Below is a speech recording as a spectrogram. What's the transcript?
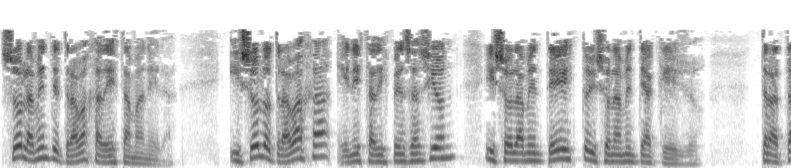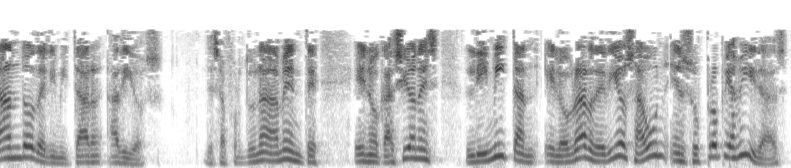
solamente trabaja de esta manera, y solo trabaja en esta dispensación, y solamente esto y solamente aquello, tratando de limitar a Dios. Desafortunadamente, en ocasiones limitan el obrar de Dios aún en sus propias vidas,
